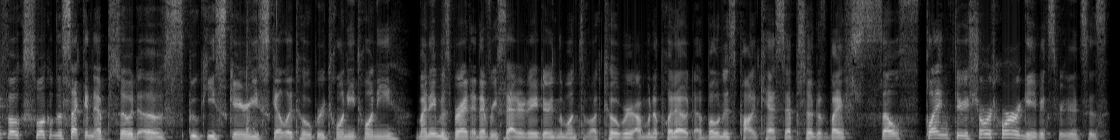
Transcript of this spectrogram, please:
folks, welcome to the second episode of Spooky Scary Skeletober 2020. My name is Brett, and every Saturday during the month of October, I'm going to put out a bonus podcast episode of myself playing through short horror game experiences.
